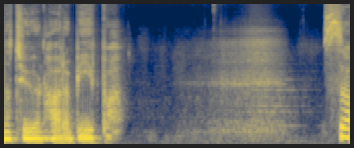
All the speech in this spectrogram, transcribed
naturen har å by på. Så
